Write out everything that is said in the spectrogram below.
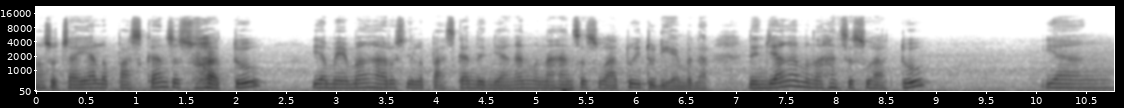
maksud saya lepaskan sesuatu yang memang harus dilepaskan dan jangan menahan sesuatu itu dia yang benar. Dan jangan menahan sesuatu yang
